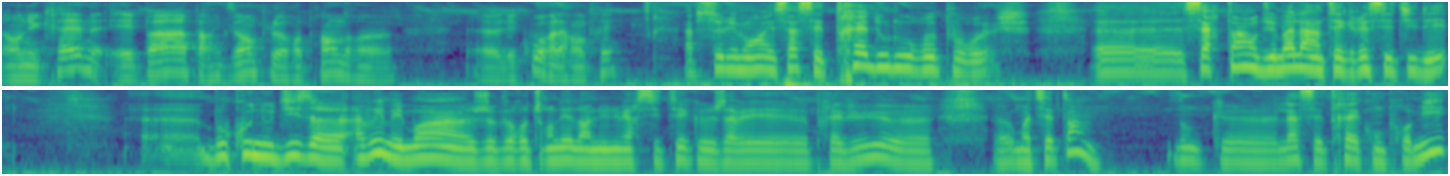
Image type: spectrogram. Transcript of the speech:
en Ukraine et pas, par exemple, reprendre euh, les cours à la rentrée Absolument, et ça c'est très douloureux pour eux. Certains ont du mal à intégrer cette idée. Beaucoup nous disent Ah oui, mais moi je veux retourner dans l'université que j'avais prévue au mois de septembre. Donc là, c'est très compromis.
